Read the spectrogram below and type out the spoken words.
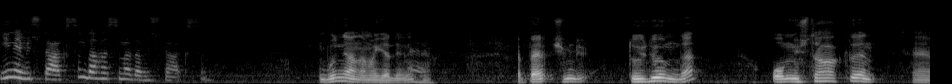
Yine müstahaksın, dahasına da müstahaksın. Bu ne anlama geldiğini. Evet. Ben şimdi duyduğumda o müstahaklığın e,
